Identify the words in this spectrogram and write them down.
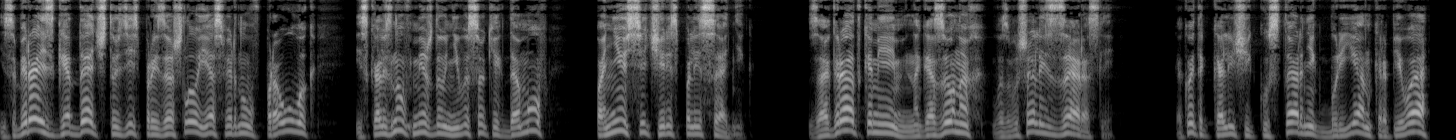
Не собираясь гадать, что здесь произошло, я свернул в проулок и, скользнув между невысоких домов, понесся через палисадник. За оградками, на газонах возвышались заросли. Какой-то колючий кустарник, бурьян, крапива.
